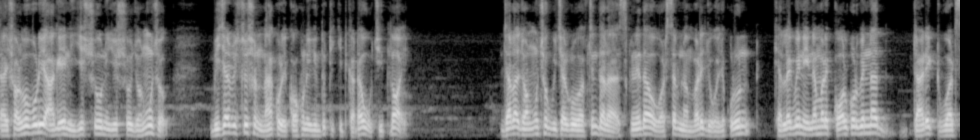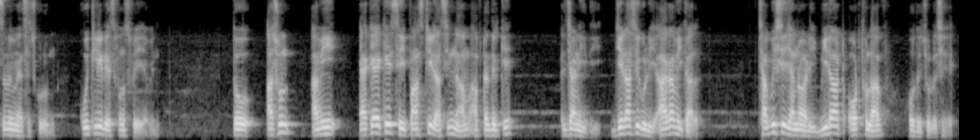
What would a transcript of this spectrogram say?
তাই সর্বোপরি আগে নিজস্ব নিজস্ব জন্মছক বিচার বিশ্লেষণ না করে কখনোই কিন্তু টিকিট কাটা উচিত নয়। যারা জন্মছক বিচার করে ভাবছেন, তারা স্ক্রিনে দেওয়া হোয়াটসঅ্যাপ নাম্বারে যোগাযোগ করুন। খেয়াল রাখবেন, এই নাম্বারে কল করবেন না ডাইরেক্ট হোয়াটসঅ্যাপে মেসেজ করুন। কুইকলি রেসপন্স পেয়ে যাবেন। তো আসুন, আমি একে একে সেই পাঁচটি রাশির নাম আপনাদেরকে জানিয়ে দিই। যে রাশিগুলি আগামীকাল ছাব্বিশে জানুয়ারি বিরাট অর্থলাভ হতে চলেছে।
